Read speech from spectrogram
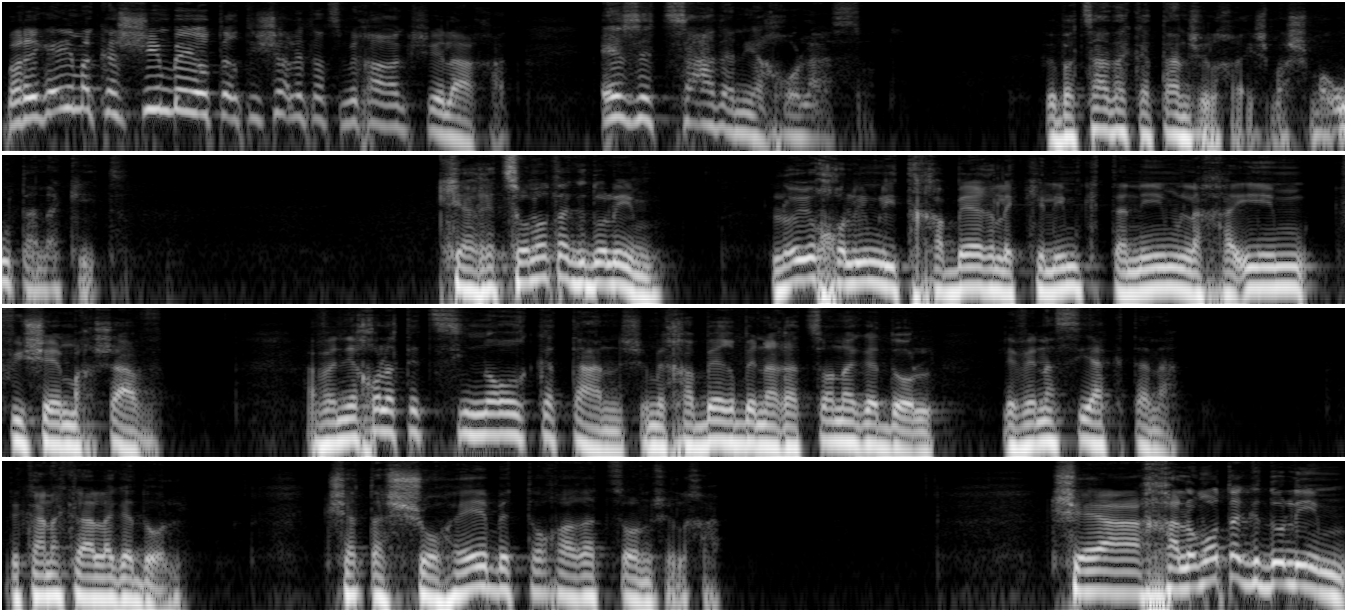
ברגעים הקשים ביותר תשאל את עצמך רק שאלה אחת, איזה צעד אני יכול לעשות? ובצעד הקטן שלך יש משמעות ענקית. כי הרצונות הגדולים לא יכולים להתחבר לכלים קטנים לחיים כפי שהם עכשיו. אבל אני יכול לתת צינור קטן שמחבר בין הרצון הגדול לבין עשייה קטנה. וכאן הכלל הגדול. כשאתה שוהה בתוך הרצון שלך, כשהחלומות הגדולים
